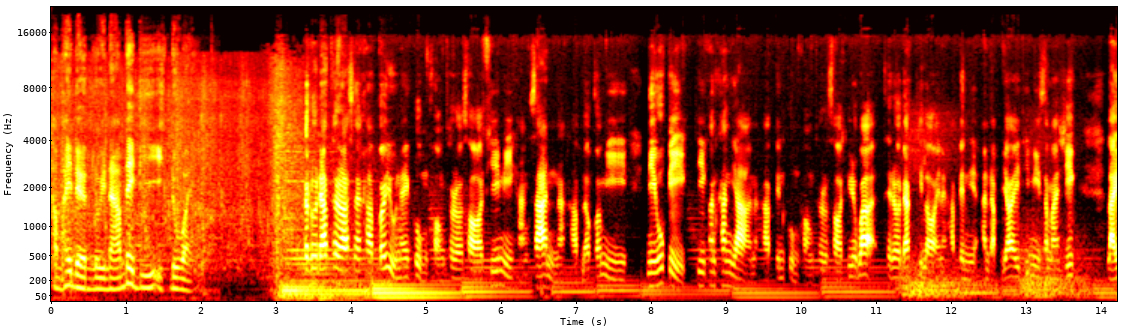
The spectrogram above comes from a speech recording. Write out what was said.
ทำให้เดินลุยน้ำได้ดีอีกด้วยกระดูดัปเทรัสนะครับก็อยู่ในกลุ่มของเทโรซอร์ที่มีหางสั้นนะครับ แล้วก็มีนิ้วปีกที่ค่อนข้างยาวนะครับ เป็นกลุ่มของเทโรซอร์ที่เรียกว่าเทโรดักทิลอยนะครับ เป็นอันดับย่อยที่มีสมาชิกหลาย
